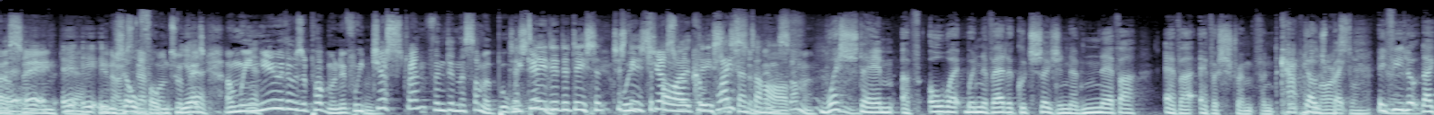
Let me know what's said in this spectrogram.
ever seen. it you know, was step awful. onto a Yeah. pitch, and we Yeah. knew there was a problem. And if we just strengthened in the summer, but Just we didn't. needed a decent- just we needs to just buy were a decent centre half. summer. West Ham have always, when they've had a good season, they've never, ever, ever strengthened. It goes back. It, If yeah. you look, they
